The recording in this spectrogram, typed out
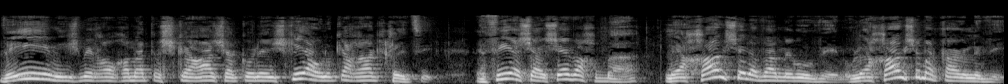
ואם היא השביחה חמת השקעה שהקונה השקיע, הוא לוקח רק חצי. לפי שהשבח בא לאחר שלווה מראובן ולאחר שמכר לוי,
